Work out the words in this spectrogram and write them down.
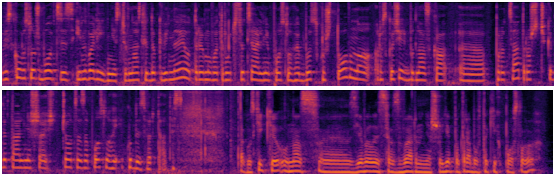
Військовослужбовці з інвалідністю внаслідок війни отримуватимуть соціальні послуги безкоштовно. Розкажіть, будь ласка, е, про це трошечки детальніше. Що це за послуги і куди звертатися? Так, оскільки у нас е, з'явилися звернення, що є потреба в таких послугах, е,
